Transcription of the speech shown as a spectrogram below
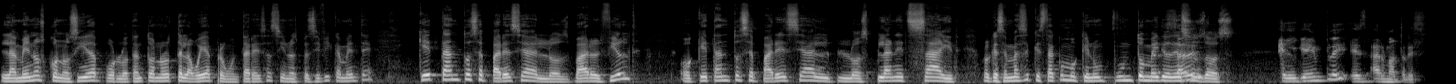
la menos conocida, por lo tanto no te la voy a preguntar esa, sino específicamente, ¿qué tanto se parece a los Battlefield? ¿O qué tanto se parece a los Planet Side? Porque se me hace que está como que en un punto medio de esos dos. El gameplay es Arma 3.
